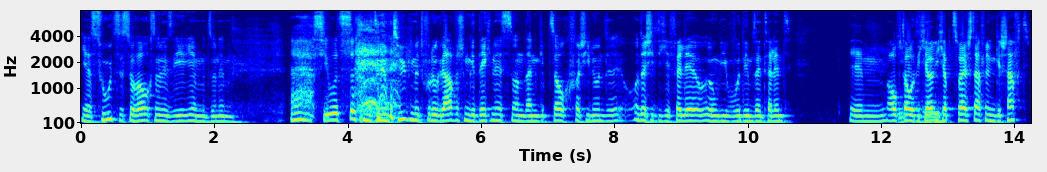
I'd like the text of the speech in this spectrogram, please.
Ja, Suits ist doch auch so eine Serie mit so einem Ah, Suits. mit so einem Typen mit fotografischem Gedächtnis und dann gibt's auch verschiedene unterschiedliche Fälle irgendwie, wo dem sein Talent ähm, auftaucht. Ich, ich habe zwei Staffeln geschafft.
